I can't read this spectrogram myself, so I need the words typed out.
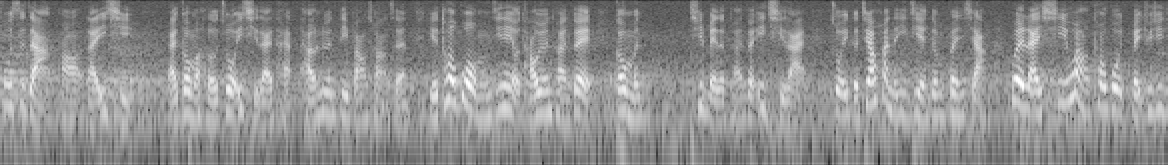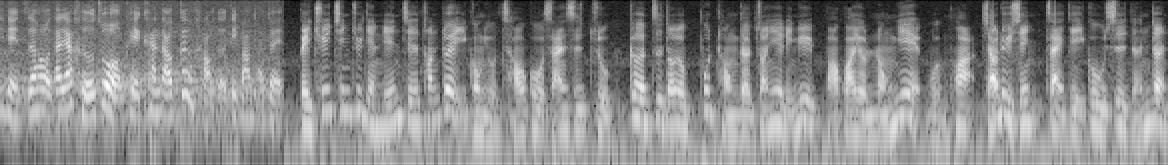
副市长啊来一起来跟我们合作，一起来谈谈论地方创生。也透过我们今天有桃园团队跟我们。西北的团队一起来做一个交换的意见跟分享，未来希望透过北区新据点之后，大家合作可以看到更好的地方团队。北区新据点连接的团队一共有超过三十组，各自都有不同的专业领域，包括有农业、文化、小旅行、在地故事等等。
